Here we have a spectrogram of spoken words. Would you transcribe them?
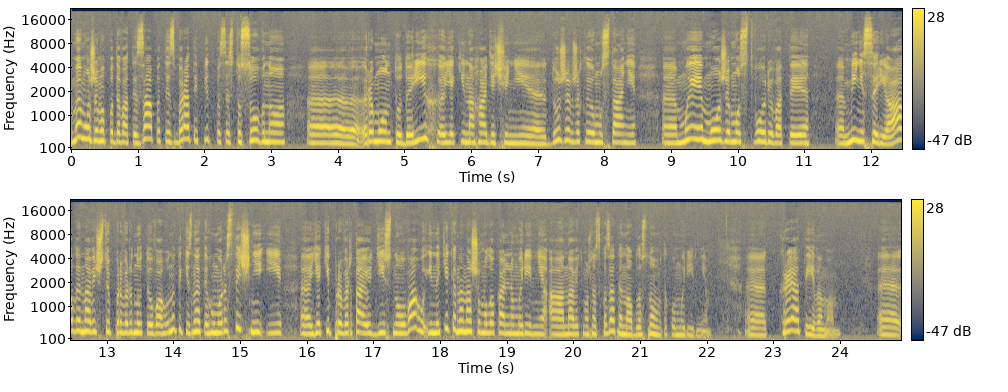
Ми можемо подавати запити, збирати підписи стосовно ремонту доріг, які на Гадячині дуже в жахливому стані. Ми можемо створювати міні-серіали, навіть щоб привернути увагу. Ну такі, знаєте, гумористичні і е, які привертають дійсно увагу і не тільки на нашому локальному рівні, а навіть можна сказати на обласному такому рівні. Е, Креативимо. Е,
